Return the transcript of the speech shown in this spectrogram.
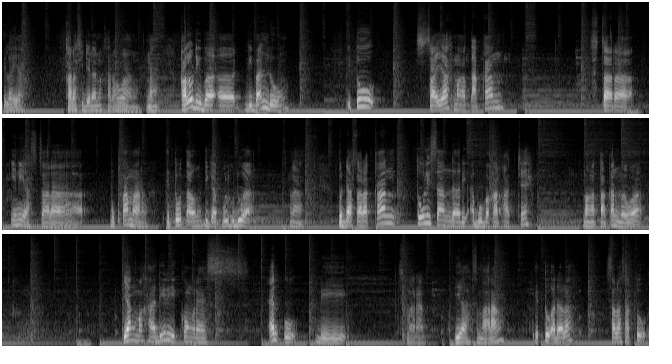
wilayah Karasidenan Karawang. Nah, kalau di eh, di Bandung itu saya mengatakan secara ini ya, secara muktamar itu tahun 32. Nah, berdasarkan tulisan dari Abu Bakar Aceh mengatakan bahwa yang menghadiri Kongres NU di Semarang. ya Semarang itu adalah salah satu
